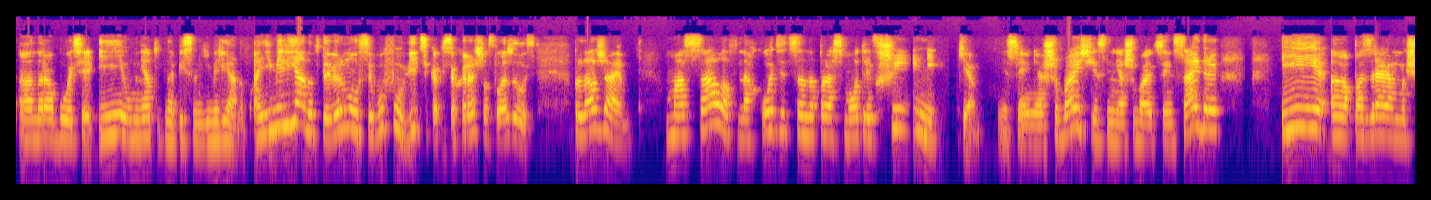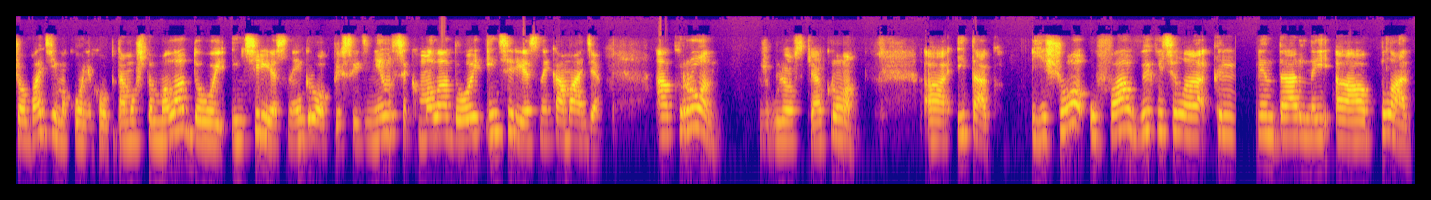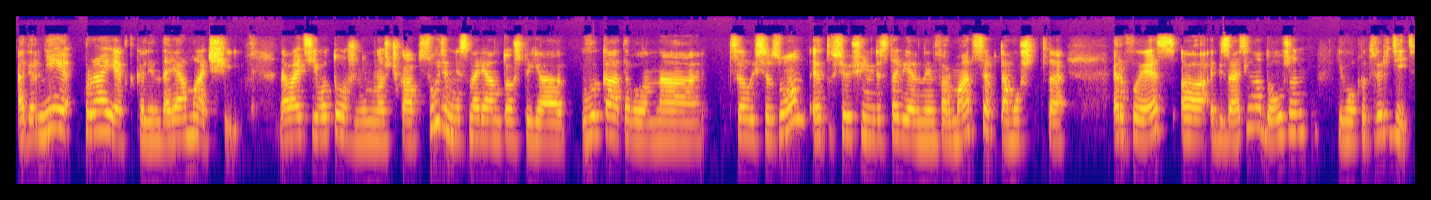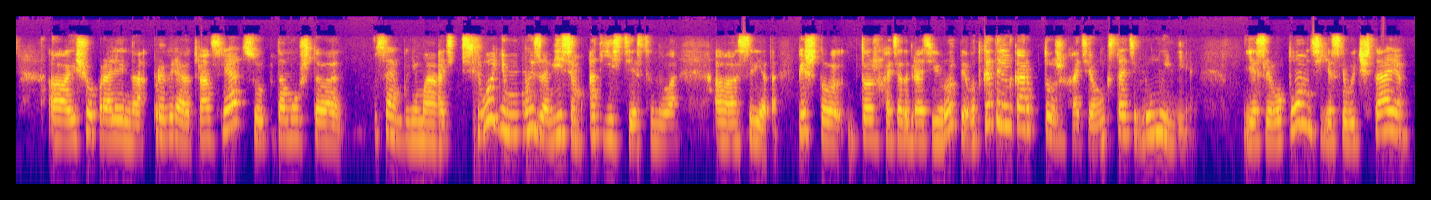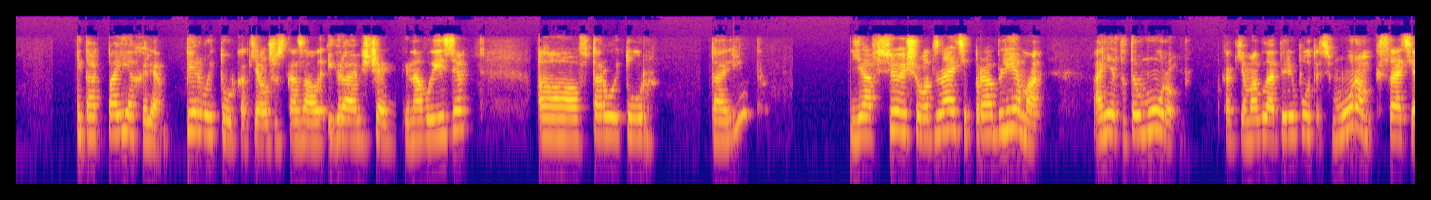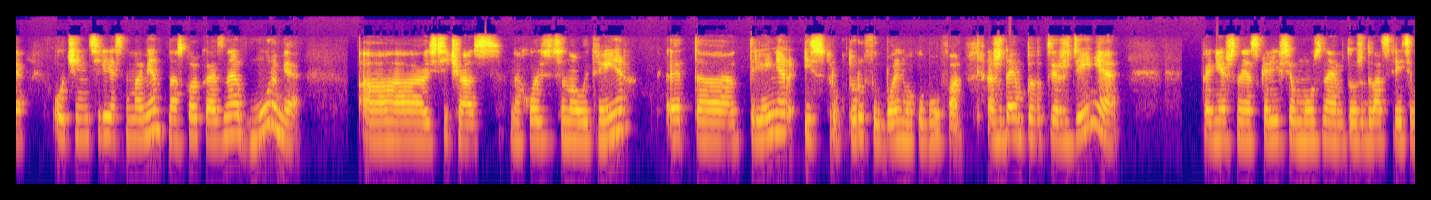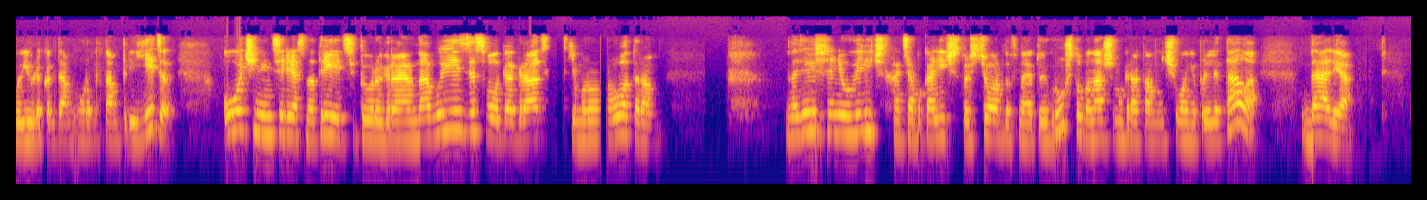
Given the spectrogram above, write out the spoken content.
а, на работе, и у меня тут написан Емельянов. А Емельянов-то вернулся в Уфу, видите, как все хорошо сложилось. Продолжаем. Масалов находится на просмотре в Шиннике, если я не ошибаюсь, если не ошибаются инсайдеры. И э, поздравим еще Вадима Конюхова, потому что молодой, интересный игрок присоединился к молодой, интересной команде. Акрон Жигулевский Акрон. А, итак, еще Уфа выкатила календарный а, план, а вернее проект календаря матчей. Давайте его тоже немножечко обсудим, несмотря на то, что я выкатывала на целый сезон, это все еще недостоверная информация, потому что РФС э, обязательно должен его подтвердить. Э, еще параллельно проверяю трансляцию, потому что сами понимаете, сегодня мы зависим от естественного э, света. Пишет, что тоже хотят играть в Европе. Вот Кэтлин Карп тоже хотел. Он, кстати, в Румынии. Если вы помните, если вы читали. Итак, поехали. Первый тур, как я уже сказала, играем с Чайкой на выезде. Э, второй тур Талип. Я все еще, вот знаете, проблема. А нет, это Муром как я могла перепутать. Муром, кстати, очень интересный момент. Насколько я знаю, в Муроме а сейчас находится новый тренер. Это тренер из структуры футбольного клуба Уфа. Ожидаем подтверждения. Конечно, скорее всего, мы узнаем тоже 23 июля, когда Муром к нам приедет. Очень интересно. Третий тур играем на выезде с волгоградским ротором. Надеюсь, они увеличат хотя бы количество стюардов на эту игру, чтобы нашим игрокам ничего не прилетало. Далее.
